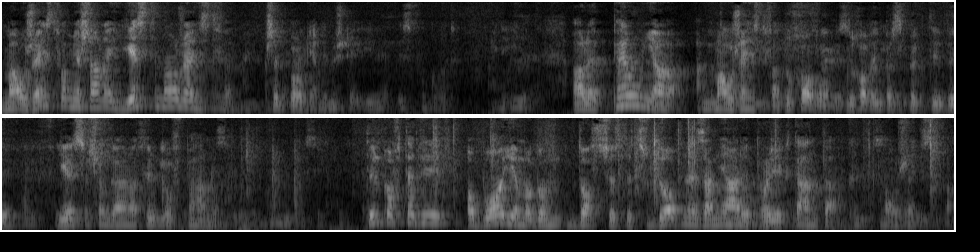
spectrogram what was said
Małżeństwo mieszane jest małżeństwem przed Bogiem, ale pełnia małżeństwa duchowo, z duchowej perspektywy jest osiągalna tylko w Panu. Tylko wtedy oboje mogą dostrzec te cudowne zamiary projektanta małżeństwa.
